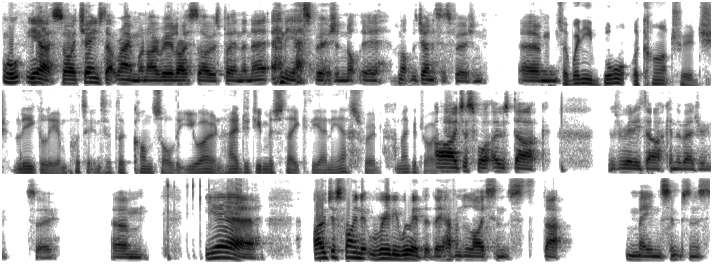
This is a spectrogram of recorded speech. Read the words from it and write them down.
well, yeah. So I changed that round when I realised I was playing the NES version, not the not the Genesis version. Um, So when you bought the cartridge legally and put it into the console that you own, how did you mistake the NES for a Mega Drive? oh, I just wa- it was dark. It was really dark in the bedroom. So, um, yeah, I just find it really weird that they haven't licensed that main Simpsons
